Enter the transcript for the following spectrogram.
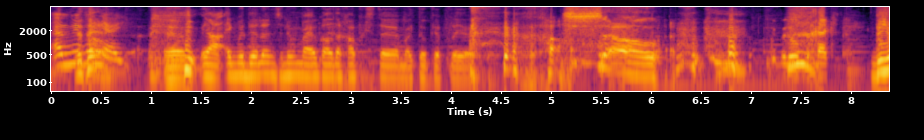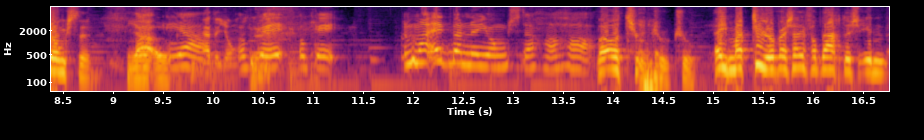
en wie ben jij? Ehm, ja, ik ben Dylan. Ze noemen mij ook al de grappigste Mytopia player. Zo, Ik bedoel de gekste. de jongste. Ja, Oh, ook. Ja, Ja, de jongste. Oké, oké. Maar ik ben de jongste, haha. Nou, true, true, true. Hé, hey, maar Tuur, wij zijn vandaag dus in,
